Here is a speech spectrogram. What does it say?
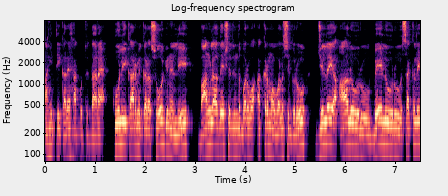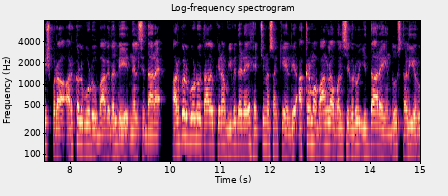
ಮಾಹಿತಿ ಕಲೆ ಹಾಕುತ್ತಿದ್ದಾರೆ. ಕೂಲಿ ಕಾರ್ಮಿಕರ ಸೋಗಿನಲ್ಲಿ ಬಾಂಗ್ಲಾದೇಶದಿಂದ ಬರುವ ಅಕ್ರಮ ವಲಸಿಗರು ಜಿಲ್ಲೆಯ ಆಲೂರು, ಬೇಲೂರು, ಸಕಲೇಶ್ಪುರ, ಅರ್ಕಲಗೂಡು ಭಾಗದಲ್ಲಿ ನೆಲೆಸಿದ್ದಾರೆ. ಅರ್ಕಲಗೂಡು ತಾಲೂಕಿನ ವಿವಿಧೆಡೆ ಹೆಚ್ಚಿನ ಸಂಖ್ಯೆಯಲ್ಲಿ ಅಕ್ರಮ ಬಾಂಗ್ಲಾ ವಲಸಿಗರು ಇದ್ದಾರೆ ಎಂದು ಸ್ಥಳೀಯರು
